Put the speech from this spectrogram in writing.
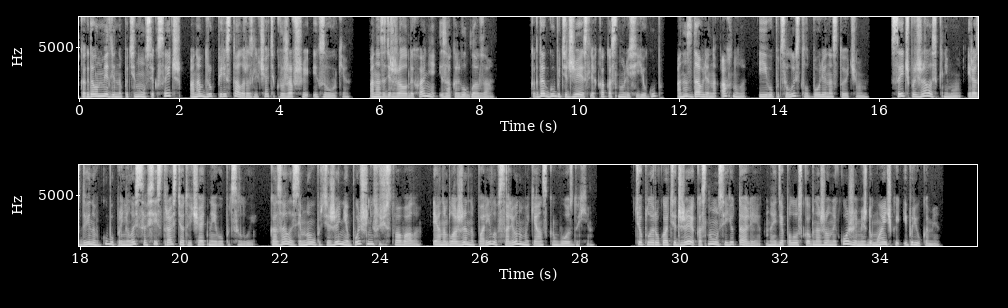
Когда он медленно потянулся к Сейдж, она вдруг перестала различать окружавшие их звуки. Она задержала дыхание и закрыла глаза. Когда губы Тиджея слегка коснулись ее губ, она сдавленно ахнула, и его поцелуй стал более настойчивым. Сейдж прижалась к нему и, раздвинув губы, принялась со всей страстью отвечать на его поцелуй. Казалось, земного притяжения больше не существовало, и она блаженно парила в соленом океанском воздухе. Теплая рука Тиджея коснулась ее талии, найдя полоску обнаженной кожи между маечкой и брюками.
